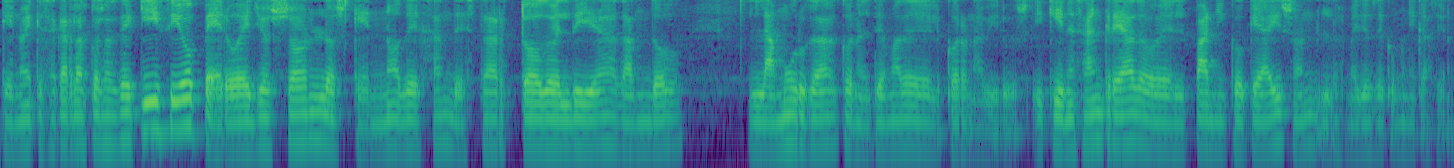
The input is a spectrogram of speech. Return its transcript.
que no hay que sacar las cosas de quicio, pero ellos son los que no dejan de estar todo el día dando la murga con el tema del coronavirus. Y quienes han creado el pánico que hay son los medios de comunicación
